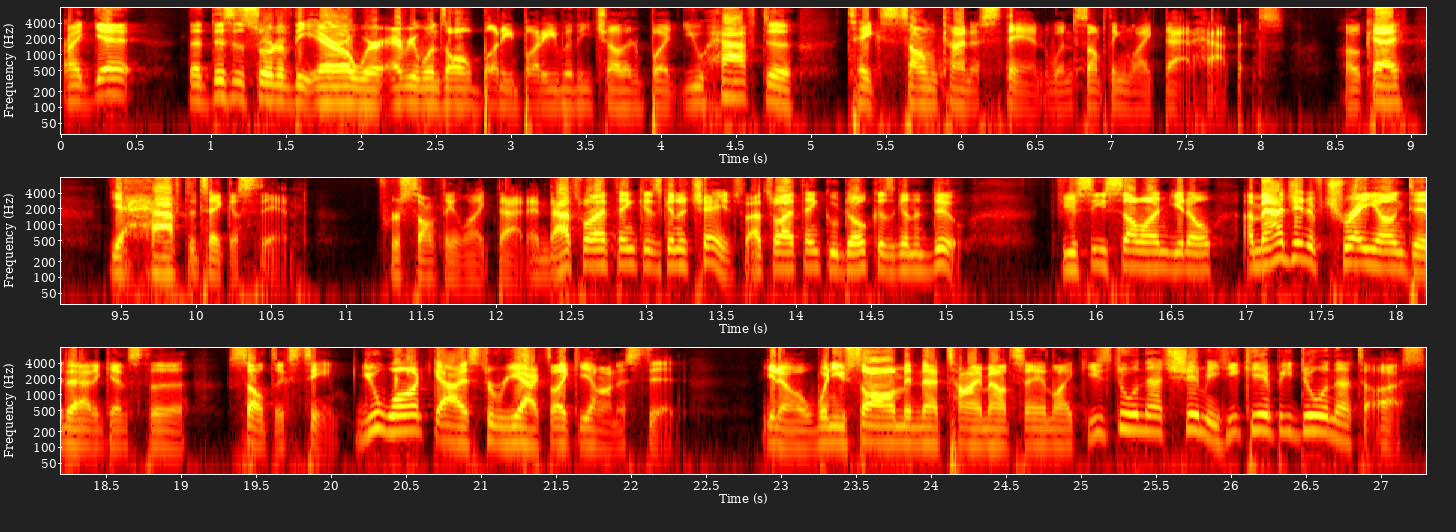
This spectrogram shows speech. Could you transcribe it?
I get that this is sort of the era where everyone's all buddy buddy with each other, but you have to take some kind of stand when something like that happens. Okay? You have to take a stand for something like that. And that's what I think is going to change. That's what I think Udoka is going to do. If you see someone, you know, imagine if Trae Young did that against the Celtics team. You want guys to react like Giannis did. You know, when you saw him in that timeout saying, like, he's doing that shimmy. He can't be doing that to us.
